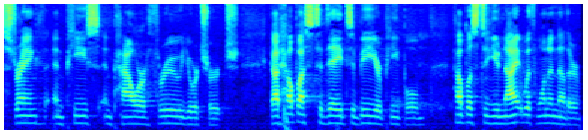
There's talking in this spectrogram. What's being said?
strength and peace and power through your church. God, help us today to be your people. Help us to unite with one another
